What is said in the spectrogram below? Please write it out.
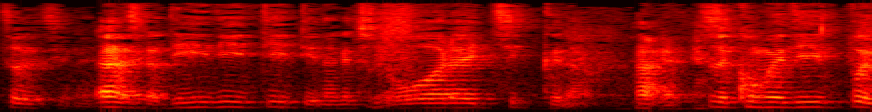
そうですよね、はい。確か DDT っていうなんかちょっとお笑いチックなはい。それでコメディっぽい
